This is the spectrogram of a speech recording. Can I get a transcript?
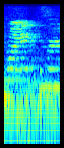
Mark Twain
